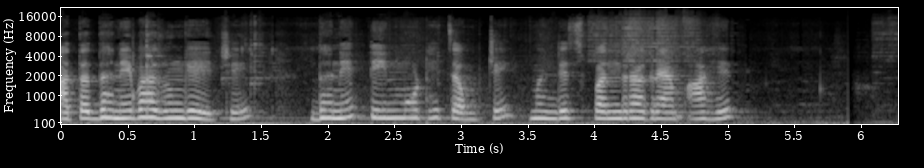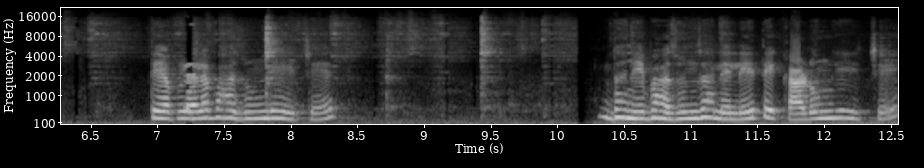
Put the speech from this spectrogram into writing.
आता धने भाजून घ्यायचे. धने तीन मोठे चमचे म्हणजेच पंधरा ग्रॅम आहेत. ते आपल्याला भाजून घ्यायचे आहेत. धने भाजून झालेले ते काढून घ्यायचे.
